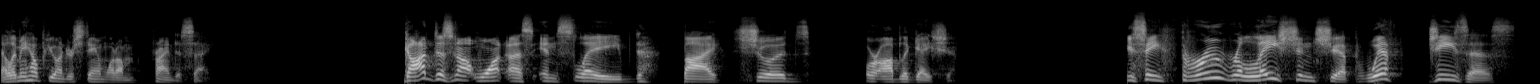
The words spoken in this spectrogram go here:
Now, let me help you understand what I'm trying to say. God does not want us enslaved by shoulds or obligations. You see, through relationship with Jesus,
